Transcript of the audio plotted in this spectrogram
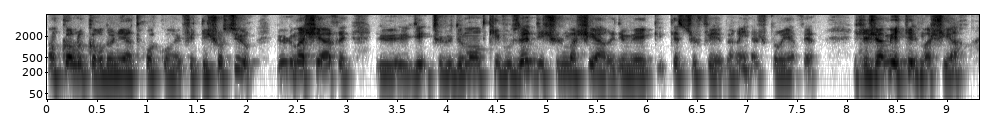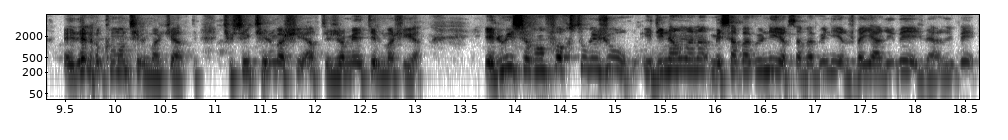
Encore le cordonnier à trois coins, il fait des chaussures. Le, Mashiach, tu lui demandes qui vous êtes, dit Je suis le Mashiach. Il dit Mais qu'est-ce que tu fais? Ben Rien, je ne peux rien faire. Je n'ai jamais été le Mashiach. Et là, comment tu es le Mashiach? Tu sais que tu es le Mashiach, tu n'as jamais été le Mashiach. Et lui se renforce tous les jours. Il dit non, non, mais ça va venir, ça va venir, je vais y arriver, je vais y arriver.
